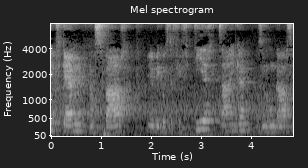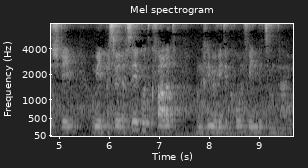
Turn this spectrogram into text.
heute gerne ein paar Übungen aus den fünf Tieren zeigen, aus dem Hungar-System, die mir persönlich sehr gut gefallen und ich immer wieder cool finde zum dran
